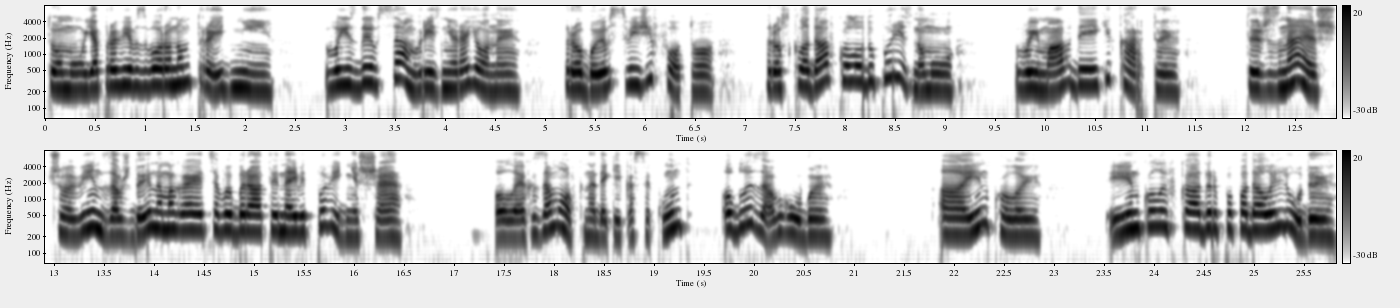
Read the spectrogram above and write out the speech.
Тому я провів з вороном три дні, виїздив сам в різні райони, робив свіжі фото, розкладав колоду по-різному, виймав деякі карти. Ти ж знаєш, що він завжди намагається вибирати найвідповідніше. Олег замовк на декілька секунд, облизав губи. А інколи, інколи в кадр попадали люди.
